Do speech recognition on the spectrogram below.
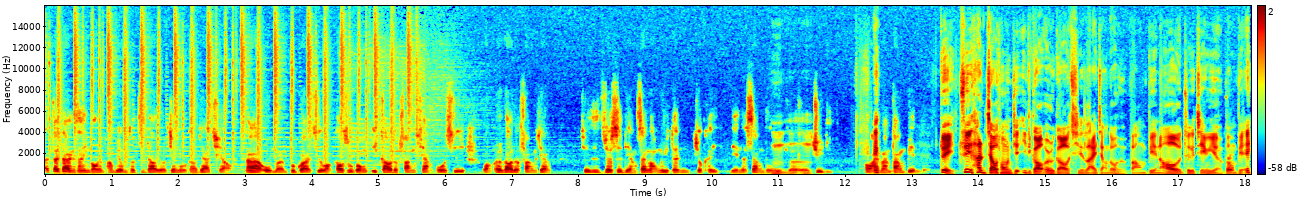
呃在大安森林公园旁边，我们都知道有建国高架桥。那我们不管是往高速公路一高的方向，或是往二高的方向，其实就是两三个红绿灯就可以连得上的一个距离。哦，还蛮方便的。对，所以它的交通，就一高二高，其实来讲都很方便。然后这个捷运也很方便。哎，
